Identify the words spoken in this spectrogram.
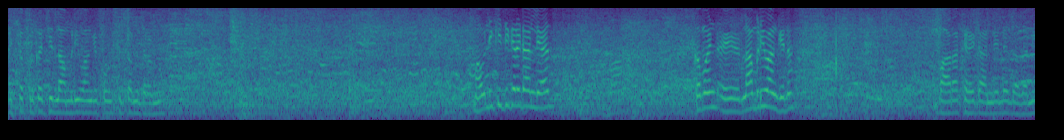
अशा प्रकारची लांबडी वांगे पाहू शकता मित्रांनो. माऊली किती कॅरेट आणले आज? कमांड ए, लांबडी वांगे ना? बारा कॅरेट आणलेले दादानी.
